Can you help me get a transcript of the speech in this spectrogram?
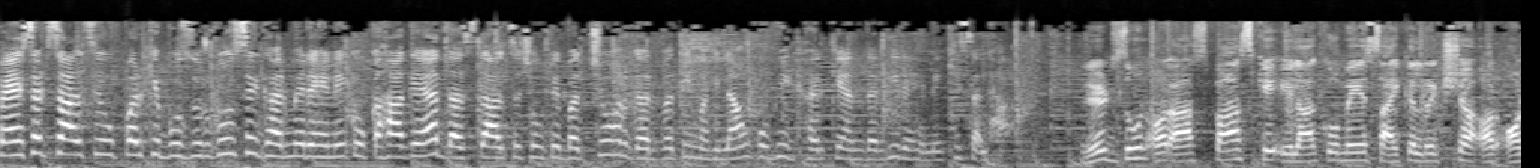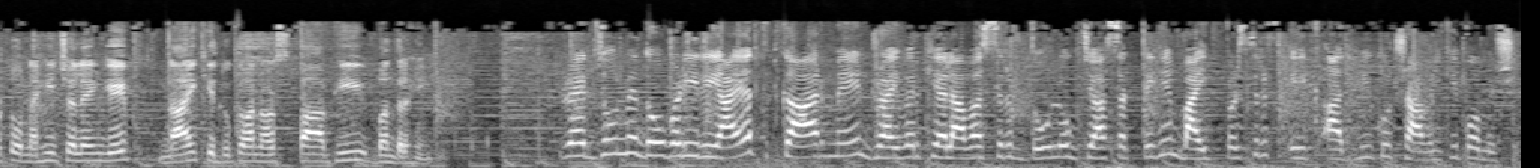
पैंसठ साल से ऊपर के बुज़ुर्गों से घर में रहने को कहा गया। 10 साल से छोटे बच्चों और गर्भवती महिलाओं को भी घर के अंदर ही रहने की सलाह। रेड जोन और आसपास के इलाकों में साइकिल रिक्शा और ऑटो नहीं चलेंगे। नाई की दुकान और स्पा भी बंद रहेंगी। रेड जोन में दो बड़ी रियायत कार में ड्राइवर के अलावा सिर्फ़ दो लोग जा सकते हैं। बाइक पर सिर्फ़ एक आदमी को ट्रैवल की परमिशन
